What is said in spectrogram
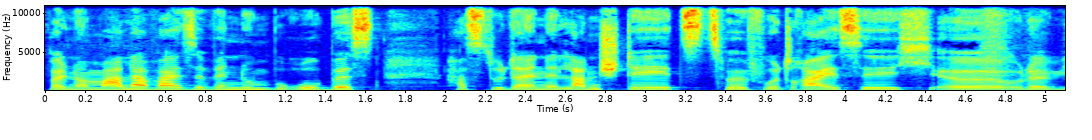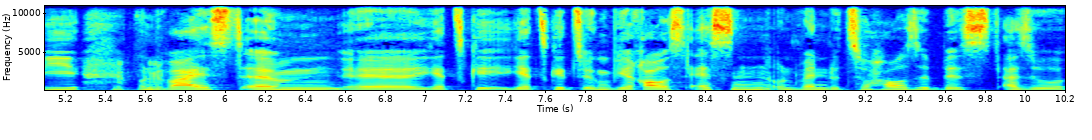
Weil normalerweise, wenn du im Büro bist, hast du deine Lunchdates 12.30 Uhr äh, oder wie und weißt, ähm, äh, jetzt, jetzt geht's irgendwie raus essen und wenn du zu Hause bist, also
